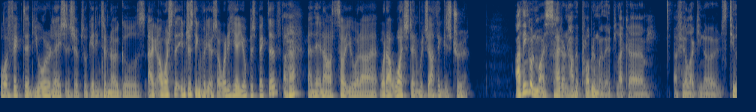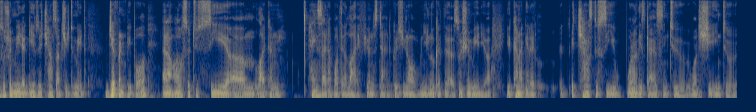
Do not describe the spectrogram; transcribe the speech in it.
or affected your relationships or getting to know girls? I, I watched the interesting video, so I want to hear your perspective, uh huh. and then I'll tell you what I what I watched and which I think is true. I think on my side, I don't have a problem with it. Like, um, I feel like you know, still social media gives you a chance actually to meet different people and also to see um like an hindsight about their life. You understand? Because you know, when you look at the social media, you kind of get a a chance to see what are these guys into what is she into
